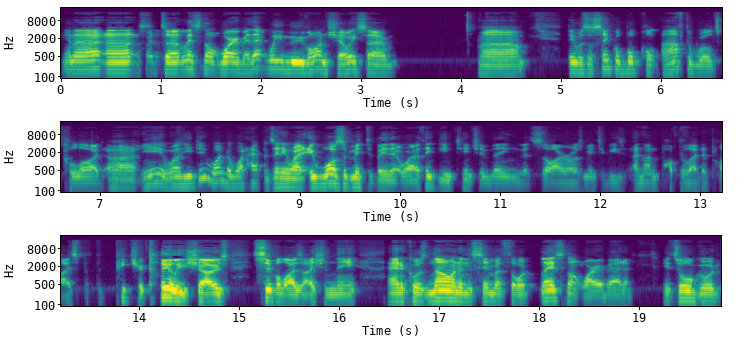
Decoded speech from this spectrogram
You know. Uh, but uh, let's not worry about that. We move on, shall we? So. Um, there was a sequel book called After Worlds Collide. Uh, yeah, well, you do wonder what happens. Anyway, it wasn't meant to be that way. I think the intention being that Zyra was meant to be an unpopulated place, but the picture clearly shows civilization there. And of course, no one in the cinema thought, let's not worry about it. It's all good.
